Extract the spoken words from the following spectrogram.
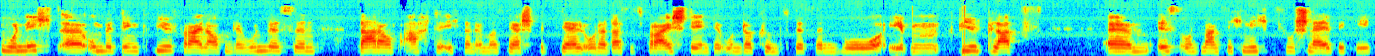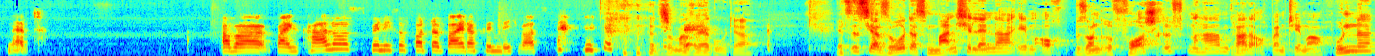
wo nicht äh, unbedingt viel freilaufende Hunde sind. Darauf achte ich dann immer sehr speziell oder dass es freistehende Unterkünfte sind, wo eben viel Platz ähm, ist und man sich nicht zu schnell begegnet. Aber bei Carlos bin ich sofort dabei, da finde ich was. das ist schon mal sehr gut, ja. Jetzt ist ja so, dass manche Länder eben auch besondere Vorschriften haben, gerade auch beim Thema Hunde.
